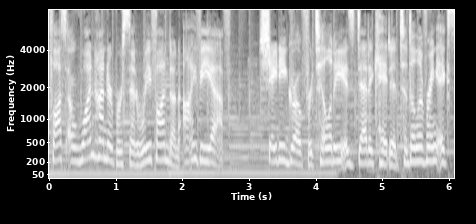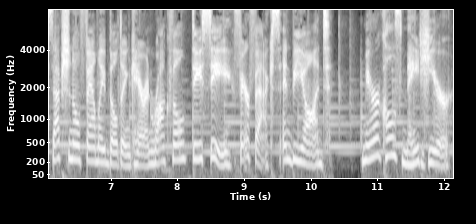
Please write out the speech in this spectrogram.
plus a 100% refund on IVF. Shady Grove Fertility is dedicated to delivering exceptional family building care in Rockville, DC, Fairfax, and beyond. Miracles made here.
